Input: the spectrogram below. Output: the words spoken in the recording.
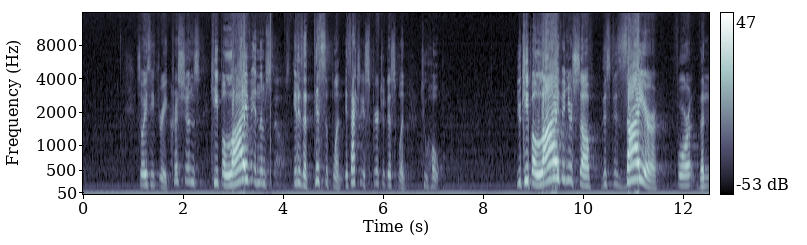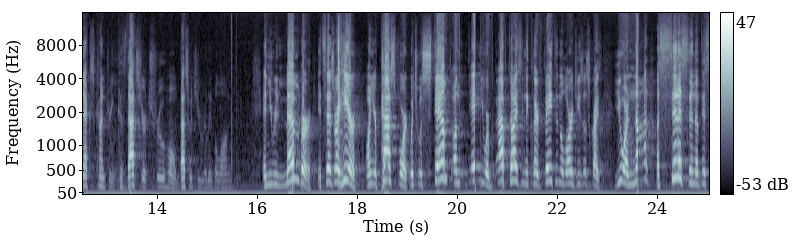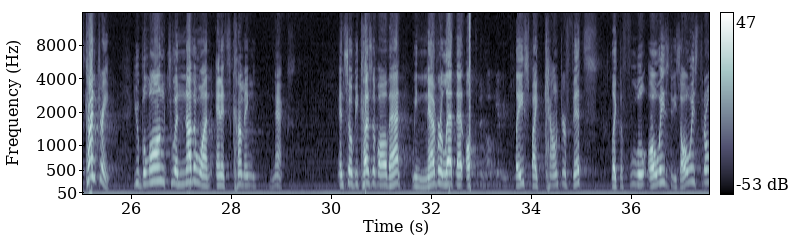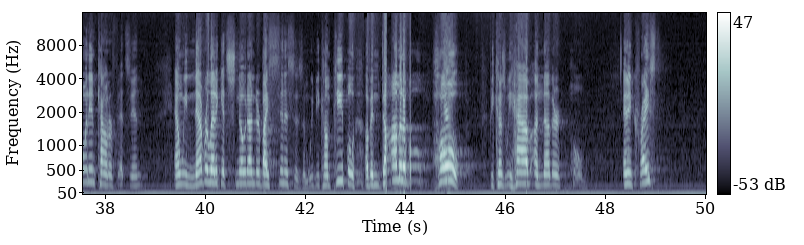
So, AC3, Christians keep alive in themselves. It is a discipline, it's actually a spiritual discipline to hope. You keep alive in yourself this desire for the next country because that's your true home. That's what you really belong to. And you remember, it says right here on your passport, which was stamped on the day you were baptized and declared faith in the Lord Jesus Christ. You are not a citizen of this country. You belong to another one, and it's coming next. And so, because of all that, we never let that ultimate hope get replaced by counterfeits like the fool always did. He's always throwing in counterfeits in. And we never let it get snowed under by cynicism. We become people of indomitable hope because we have another home. And in Christ,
